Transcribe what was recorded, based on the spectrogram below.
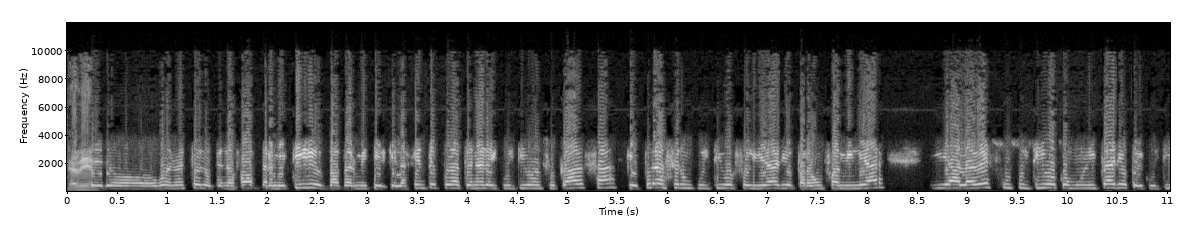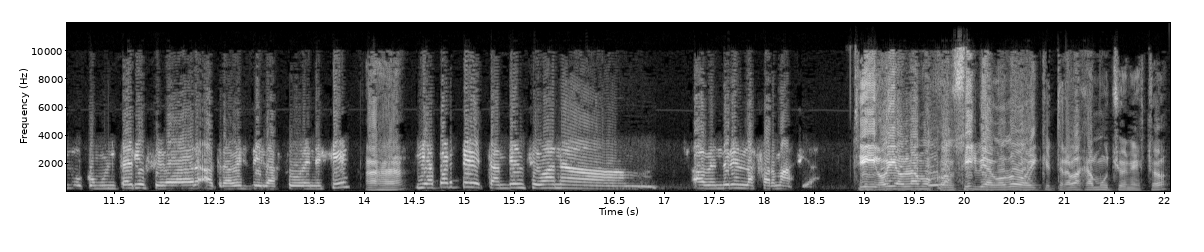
Pero bueno, esto lo que nos va a permitir, va a permitir que la gente pueda tener el cultivo en su casa, que pueda hacer un cultivo solidario para un familiar y a la vez un cultivo comunitario, que el cultivo comunitario se va a dar a través de las ONG Ajá. y aparte también se van a, a vender en las farmacias. Sí, hoy hablamos con Silvia Godoy, que trabaja mucho en esto,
